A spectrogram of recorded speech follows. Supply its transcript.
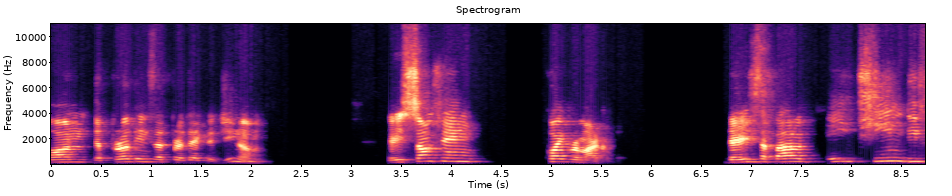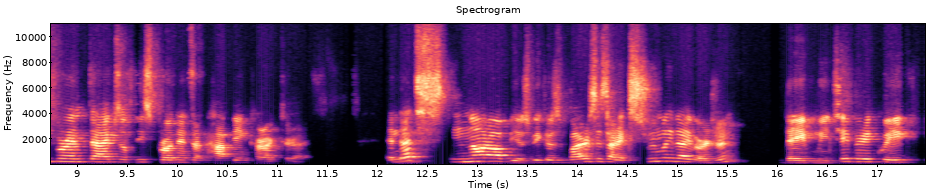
on the proteins that protect the genome, there is something quite remarkable there is about 18 different types of these proteins that have been characterized. And that's not obvious because viruses are extremely divergent. They mutate very quick.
